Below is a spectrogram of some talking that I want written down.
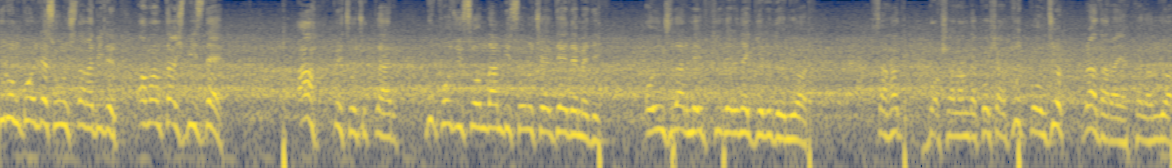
Durum golle sonuçlanabilir. Avantaj bizde. Ah be çocuklar. Bu pozisyondan bir sonuç elde edemedik. Oyuncular mevkilerine geri dönüyor. Saha boş alanda koşan futbolcu radara yakalanıyor.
